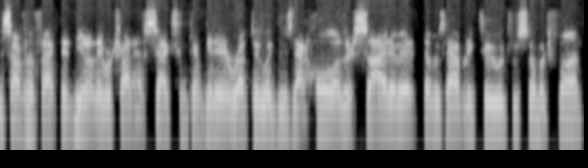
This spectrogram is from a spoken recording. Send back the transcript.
aside from the fact that, you know, they were trying to have sex and kept getting interrupted. Like there's that whole other side of it that was happening too, which was so much fun.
